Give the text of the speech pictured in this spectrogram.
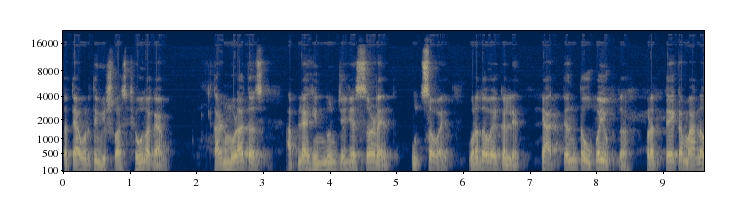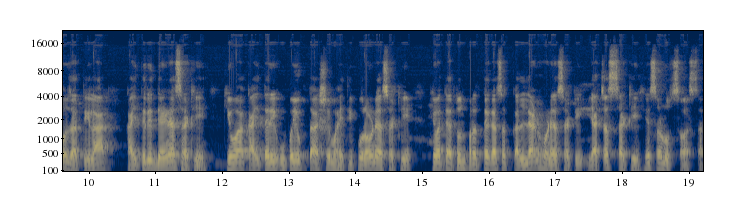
तर त्यावरती विश्वास ठेवू नका. कारण मुळातच आपल्या हिंदूंचे जे सण आहेत उत्सव आहेत व्रतवैकल्य आहेत हे अत्यंत उपयुक्त प्रत्येक मानव जातीला काहीतरी देण्यासाठी किंवा काहीतरी उपयुक्त अशी माहिती पुरवण्यासाठी किंवा त्यातून प्रत्येकाचं कल्याण होण्यासाठी याच्याचसाठी हे सण उत्सव असतात.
